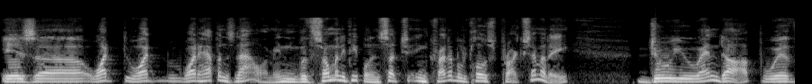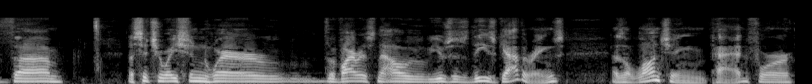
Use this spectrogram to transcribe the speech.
is uh, what what what happens now? I mean, with so many people in such incredibly close proximity, do you end up with um, a situation where the virus now uses these gatherings as a launching pad for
